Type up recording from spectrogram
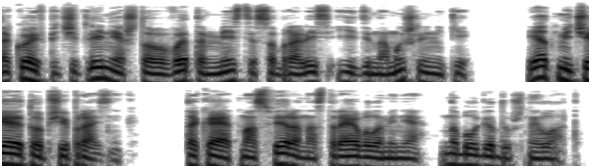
Такое впечатление, что в этом месте собрались единомышленники и отмечают общий праздник. Такая атмосфера настраивала меня на благодушный лад.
